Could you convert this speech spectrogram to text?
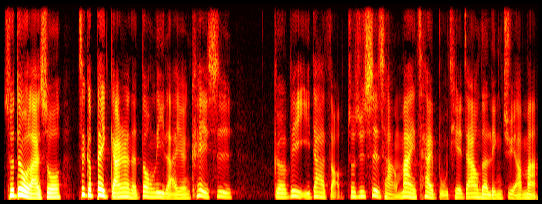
所以对我来说，这个被感染的动力来源，可以是隔壁一大早就去市场卖菜补贴家用的邻居阿妈。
